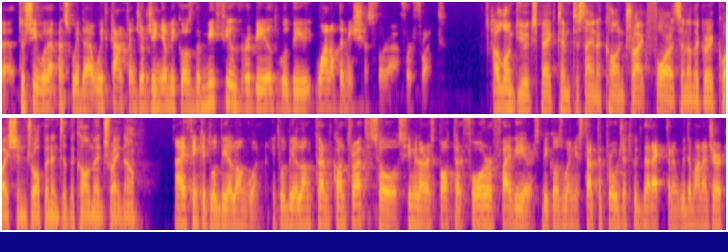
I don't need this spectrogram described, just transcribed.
uh, to see what happens with uh, with Kante and Jorginho because the midfield rebuild will be one of the missions for uh, for Freund. How long do you expect him to sign a contract for? It's another great question dropping into the comments right now. I think it will be a long one. It will be a long-term contract, so similar as Potter, four or five years. Because when you start the project with the director and with the manager,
